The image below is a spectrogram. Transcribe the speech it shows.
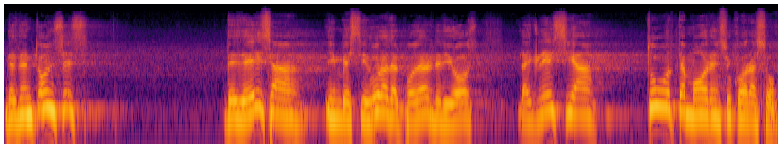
Desde entonces, desde esa investidura del poder de Dios, la iglesia tuvo temor en su corazón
